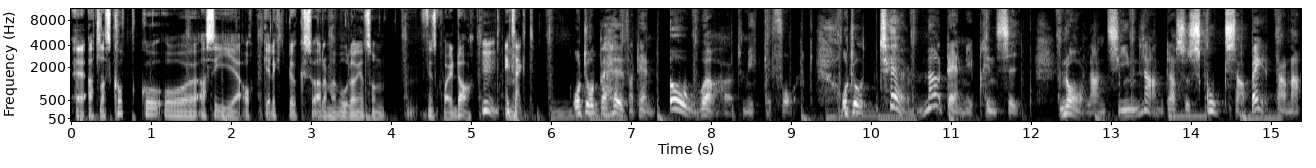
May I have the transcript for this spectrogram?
eh, Atlas Copco och ASEA och Electrolux och alla de här bolagen som finns kvar idag. Mm, exakt. Och då behöver den oerhört mycket folk. Och då tömmer den i princip Norrlands inland. Alltså skogsarbetarna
